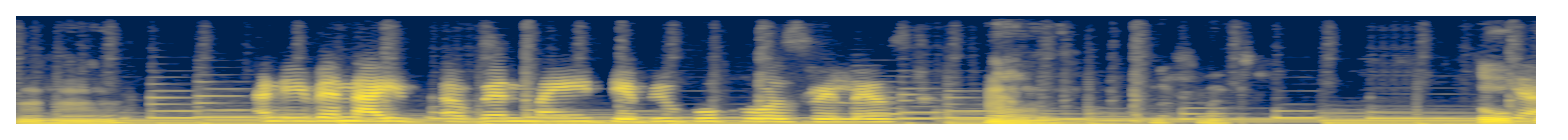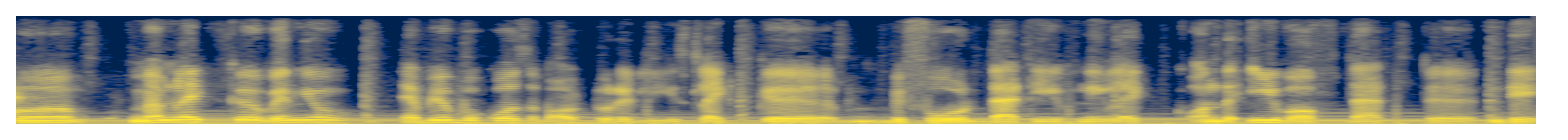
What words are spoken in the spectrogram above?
Mhm. and even I uh, when my debut book was released. Yeah, definitely. So, Yeah. uh, ma'am, like uh, when your debut book was about to release, like uh, before that evening, like on the eve of that uh, day,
